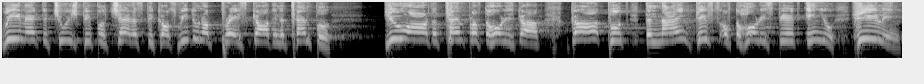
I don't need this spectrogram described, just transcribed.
We make the Jewish people jealous because we do not praise God in a temple. You are the temple of the Holy God. God put the nine gifts of the Holy Spirit in you healing,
